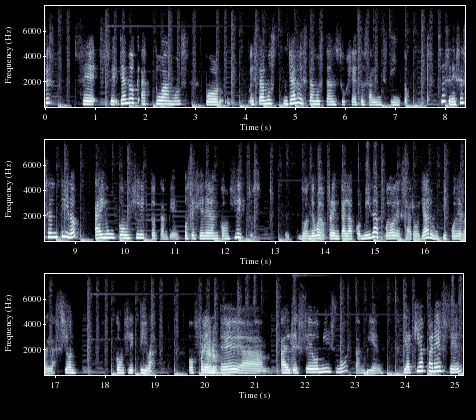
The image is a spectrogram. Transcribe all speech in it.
Entonces, ya no actuamos por, estamos, ya no estamos tan sujetos al instinto. Entonces, en ese sentido, hay un conflicto también o se generan conflictos donde, bueno, frente a la comida puedo desarrollar un tipo de relación conflictiva o frente al deseo mismo también. Y aquí aparece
